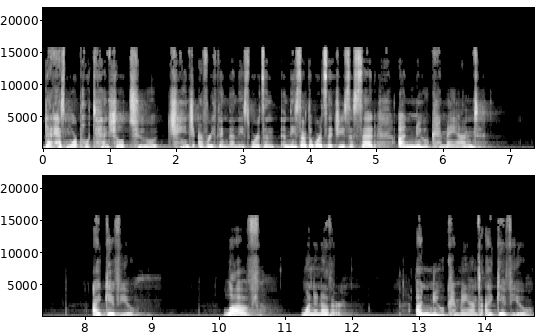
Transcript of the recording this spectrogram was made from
that has more potential to change everything than these words. And, and these are the words that Jesus said A new command I give you love one another. A new command I give you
